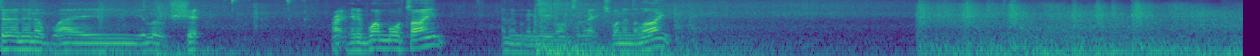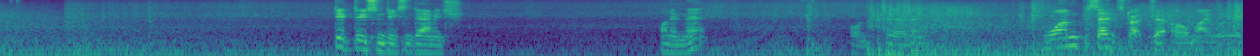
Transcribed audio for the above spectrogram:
turning away, you little shit. Right, hit him one more time, and then we're going to move on to the next one in the line. Did do some decent damage on him there. On her there. 1% structure. Oh my word.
